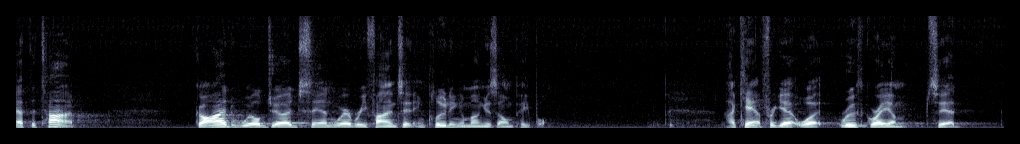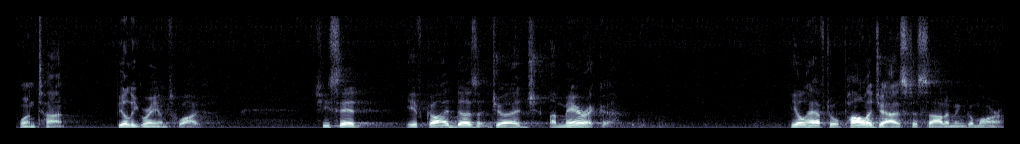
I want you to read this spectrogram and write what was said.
at the time. God will judge sin wherever he finds it, including among his own people. I can't forget what Ruth Graham said one time, Billy Graham's wife. She said, If God doesn't judge America, he'll have to apologize to Sodom and Gomorrah.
